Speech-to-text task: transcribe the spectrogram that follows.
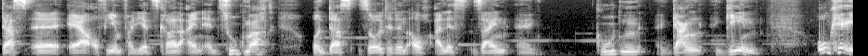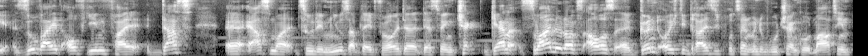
dass äh, er auf jeden Fall jetzt gerade einen Entzug macht. Und das sollte dann auch alles seinen äh, guten Gang gehen. Okay, soweit auf jeden Fall das äh, erstmal zu dem News-Update für heute. Deswegen checkt gerne Smilodogs aus, äh, gönnt euch die 30% mit dem Gutscheincode Martin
